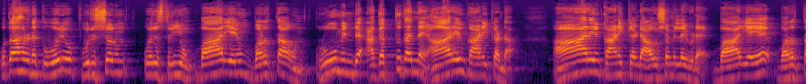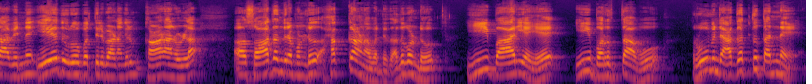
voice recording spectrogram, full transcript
ഉദാഹരണക്ക് ഒരു പുരുഷനും ഒരു സ്ത്രീയും ഭാര്യയും ഭർത്താവും റൂമിന്റെ അകത്ത് തന്നെ ആരെയും കാണിക്കണ്ട. ആരെയും കാണിക്കേണ്ട ആവശ്യമില്ല ഇവിടെ. ഭാര്യയെ ഭർത്താവിന് ഏത് രൂപത്തിൽ വേണമെങ്കിലും കാണാനുള്ള സ്വാതന്ത്ര്യമുണ്ട് ഹക്കാണ് അവന്റെത് അതുകൊണ്ട് ഈ ഭാര്യയെ ഈ ഭർത്താവ് റൂമിന്റെ അകത്ത് തന്നെ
